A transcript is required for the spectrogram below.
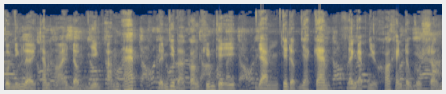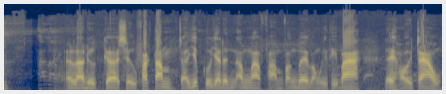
cùng những lời thăm hỏi động viên ấm áp đến với bà con khiếm thị giảm chế độc da cam đang gặp nhiều khó khăn trong cuộc sống. Là được à, sự phát tâm trợ giúp của gia đình ông à, Phạm Văn B và Nguyễn Thị Ba để hội trao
